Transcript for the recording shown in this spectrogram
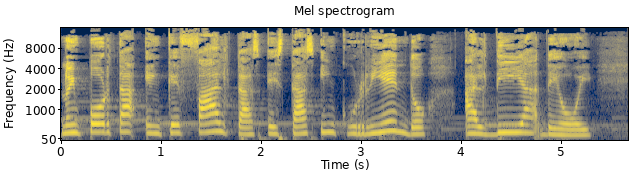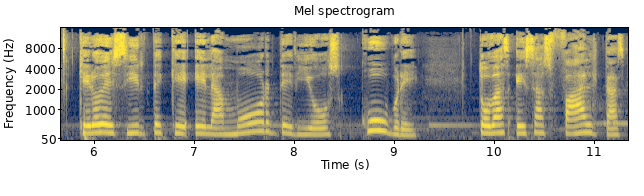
No importa en qué faltas estás incurriendo al día de hoy. Quiero decirte que el amor de Dios cubre todas esas faltas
